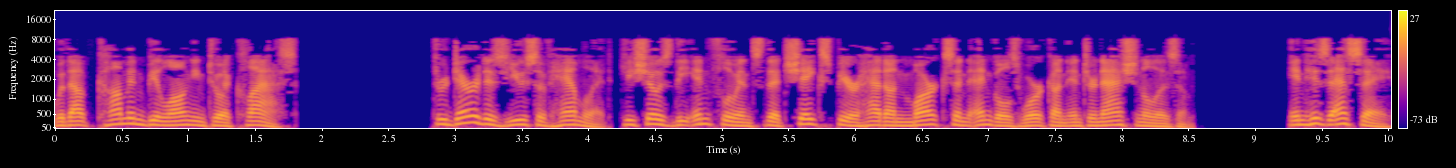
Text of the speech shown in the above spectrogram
without common belonging to a class. Through Derrida's use of Hamlet, he shows the influence that Shakespeare had on Marx and Engels' work on internationalism. In his essay,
